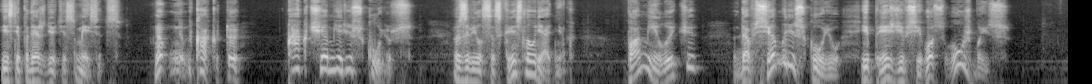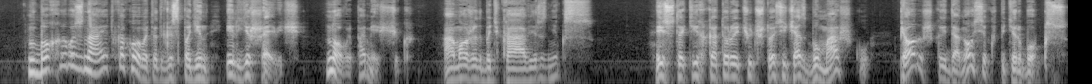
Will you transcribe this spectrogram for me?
если подождете с месяц? Ну, как это? Как чем я рискуюсь? Взвился с кресла урядник. Помилуйте, да всем рискую, и прежде всего службой -с. Бог его знает, каков этот господин Ильяшевич, новый помещик а может быть каверзникс. Из таких, которые чуть что сейчас бумажку, перышкой доносик в Петербургс.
